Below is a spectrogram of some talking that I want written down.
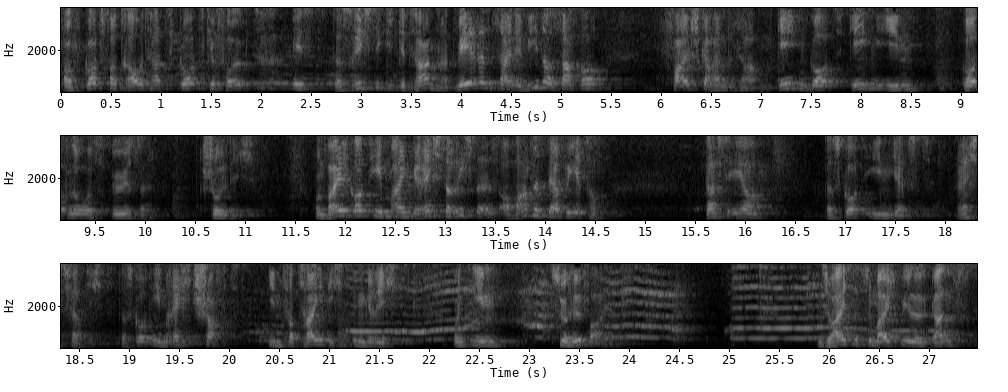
auf Gott vertraut hat, Gott gefolgt ist, das Richtige getan hat, während seine Widersacher falsch gehandelt haben, gegen Gott, gegen ihn, gottlos, böse schuldig. Und weil Gott eben ein gerechter Richter ist, erwartet der Beter, dass er, dass Gott ihn jetzt rechtfertigt, dass Gott ihm Recht schafft, ihn verteidigt im Gericht und ihm zu Hilfe eilt. Und so heißt es zum Beispiel ganz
